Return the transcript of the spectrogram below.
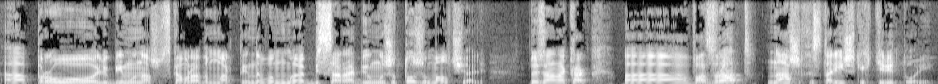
А, про любимую нашу с комрадом Мартыновым э, Бессарабию мы же тоже молчали. То есть она как? Возврат наших исторических территорий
